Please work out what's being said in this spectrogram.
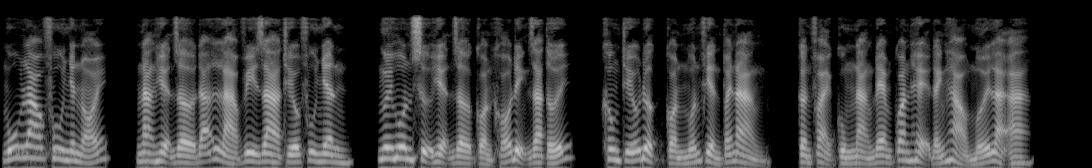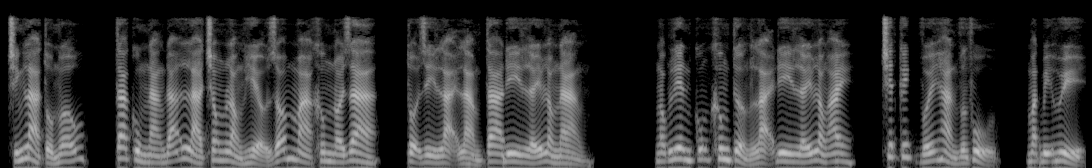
Ngũ Lao phu nhân nói, nàng hiện giờ đã là vi gia thiếu phu nhân, ngươi hôn sự hiện giờ còn khó định ra tới, không thiếu được còn muốn phiền toái nàng, cần phải cùng nàng đem quan hệ đánh hảo mới là A. Chính là tổ mẫu, ta cùng nàng đã là trong lòng hiểu rõ mà không nói ra, tội gì lại làm ta đi lấy lòng nàng. Ngọc Liên cũng không tưởng lại đi lấy lòng ai, chiết kích với Hàn Vương Phủ, mặt bị hủy,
